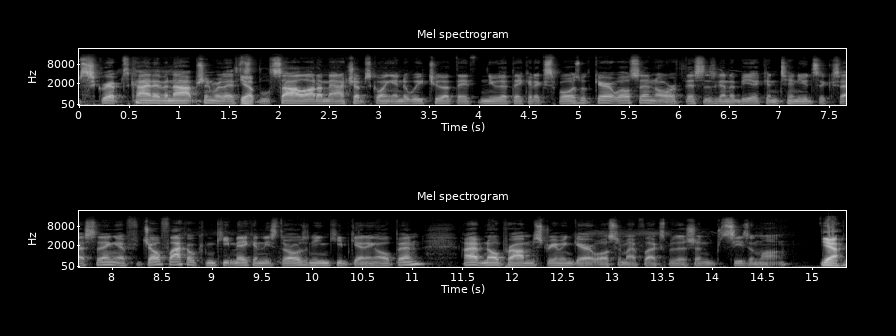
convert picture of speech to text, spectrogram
script kind of an option where they Yep. saw a lot of matchups going into week two that they knew that they could expose with Garrett Wilson, or if this is going to be a continued success thing. If Joe Flacco can keep making these throws and he can keep getting open, I have no problem streaming Garrett Wilson my flex position season long. Yeah,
